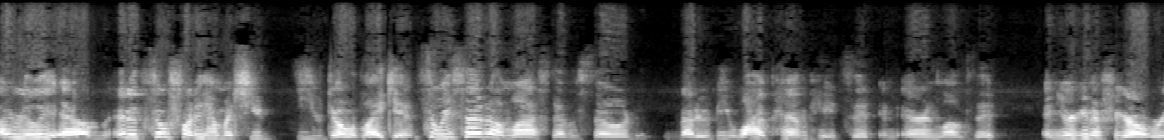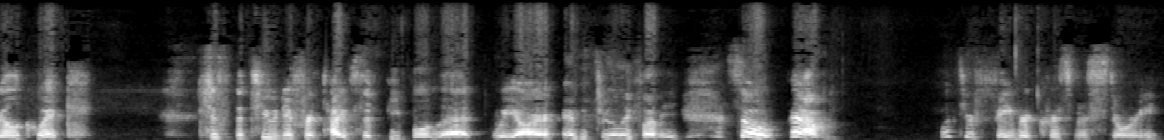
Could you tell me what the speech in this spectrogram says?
I really am, and it's so funny how much you you don't like it. So we said on last episode that it would be why Pam hates it and Aaron loves it, and you're gonna figure out real quick just the two different types of people that we are, and it's really funny. So Pam, what's your favorite Christmas story?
